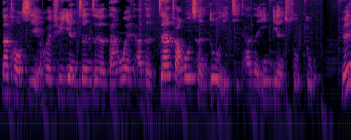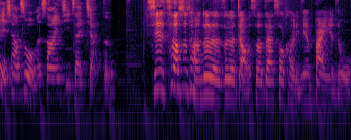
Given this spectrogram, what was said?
那同时也会去验证这个单位它的自然防护程度以及它的应变速度。有点像是我们上一集在讲的。其实测试团队的这个角色在 SOC 里面扮演的，我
